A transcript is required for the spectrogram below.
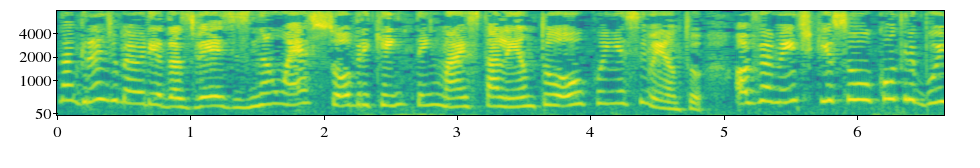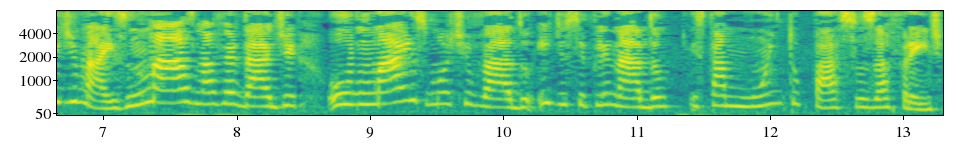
na grande maioria das vezes, não é sobre quem tem mais talento ou conhecimento. Obviamente que isso contribui demais. Mas, na verdade, o mais motivado e disciplinado está muito passos à frente.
